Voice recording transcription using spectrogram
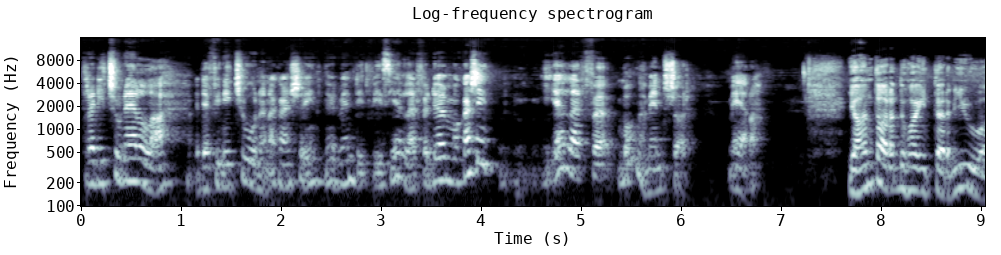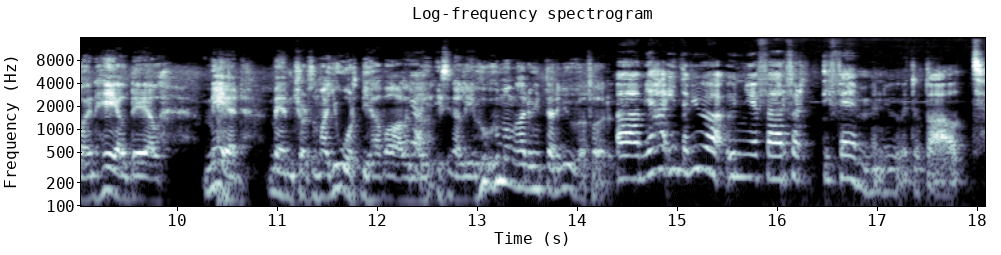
traditionella definitionerna kanske inte nödvändigtvis gäller för dem och kanske inte gäller för många människor mera. Jag antar att du har intervjuat en hel del med människor som har gjort de här valen ja. i, sina liv. Hur, hur, många har du intervjuat för? Um, jag har intervjuat ungefär 45 nu totalt.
